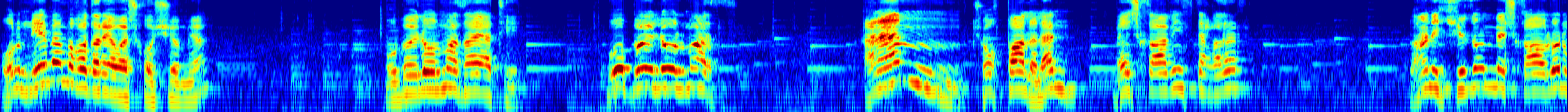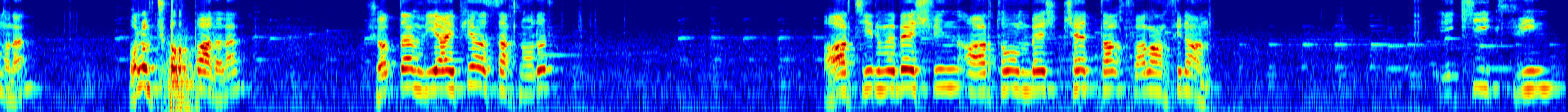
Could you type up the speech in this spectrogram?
Oğlum niye ben bu kadar yavaş koşuyorum ya? Bu böyle olmaz Hayati. Bu böyle olmaz. Anam çok pahalı lan. 5K Winston kadar. Lan 215K olur mu lan? Oğlum çok pahalı lan. Shop'tan VIP alsak ne olur? Artı 25 win artı 15 chat tak falan filan. 2x win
